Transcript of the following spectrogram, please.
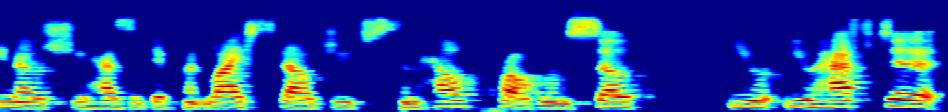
you know, she has a different lifestyle due to some health problems. So you you have to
